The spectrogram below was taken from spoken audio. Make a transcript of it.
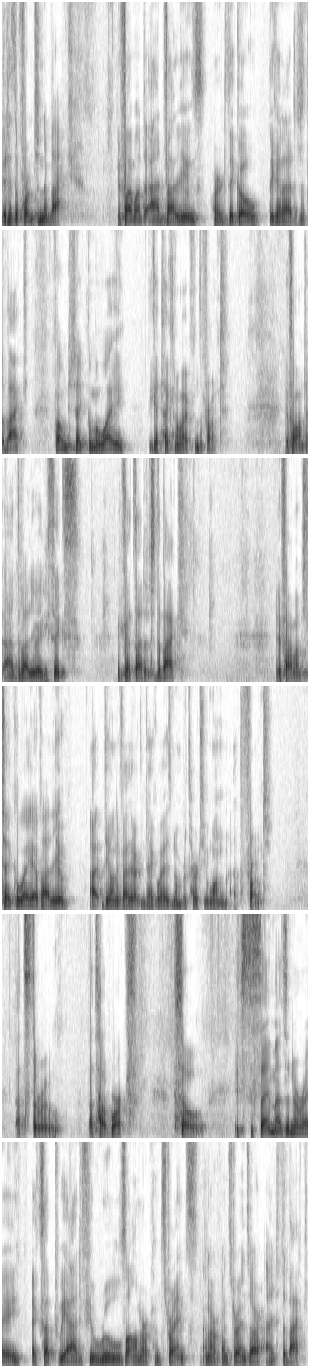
it has a front and a back. If I want to add values, where do they go? They get added to the back. If I want to take them away, they get taken away from the front. If I want to add the value 86, it gets added to the back. If I want to take away a value, I, the only value I can take away is number 31 at the front. That's the rule. That's how it works. So it's the same as an array, except we add a few rules on our constraints. And our constraints are add to the back,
